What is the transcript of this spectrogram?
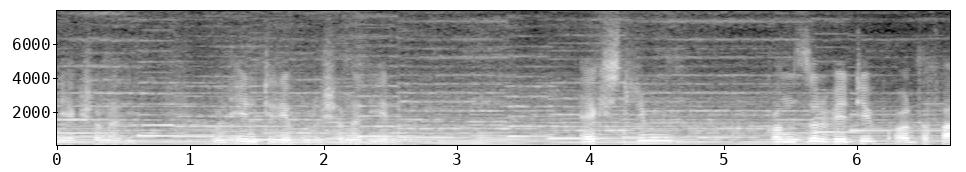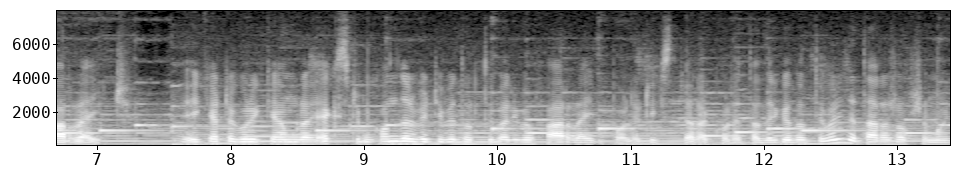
রিয়াকশনারি মানে এন্টি রেভলিউশনারি এরকম extreme conservative or the far right এই ক্যাটাগরিকে আমরা এক্সট্রিম কনজারভেটিভে ধরতে পারি বা ফার রাইট পলিটিক্স যারা করে, তাদেরকে ধরতে পারি যে, তারা সবসময়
